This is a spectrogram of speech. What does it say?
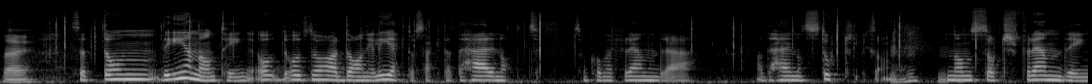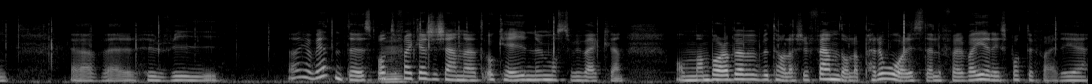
Nej. Så att de, det är någonting, och, och då har Daniel Ek då sagt att det här är något som kommer förändra, ja, det här är något stort liksom. Någon sorts förändring över hur vi, ja, jag vet inte, Spotify kanske känner att okej, nu måste vi verkligen, om man bara behöver betala 25 dollar per år istället för, vad är det i Spotify? Det är,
